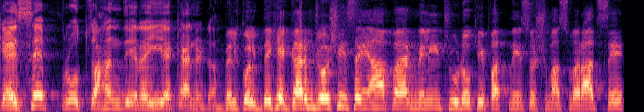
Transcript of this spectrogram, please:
कैसे प्रोत्साहन दे रही है कनाडा? बिल्कुल देखिए गर्मजोशी से यहाँ पर मिली ट्रूडो की पत्नी सुषमा स्वराज से।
